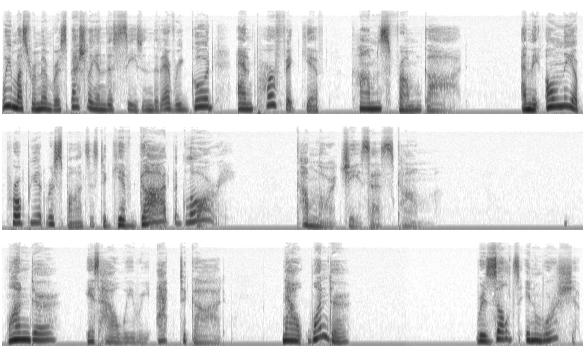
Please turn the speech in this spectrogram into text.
We must remember, especially in this season, that every good and perfect gift comes from God. And the only appropriate response is to give God the glory. Come, Lord Jesus, come. Wonder is how we react to God. Now, wonder results in worship.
